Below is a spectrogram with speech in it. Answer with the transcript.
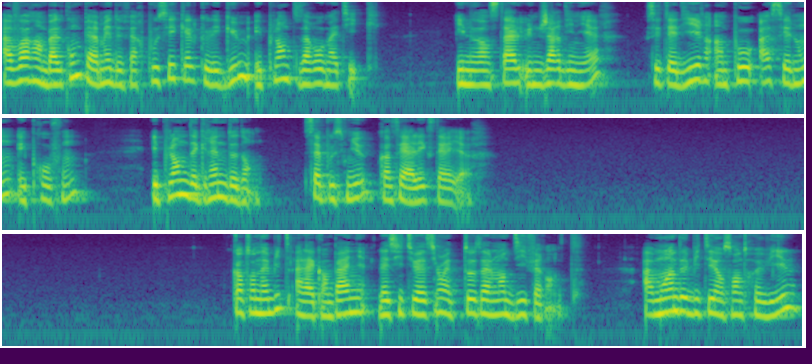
avoir un balcon permet de faire pousser quelques légumes et plantes aromatiques. Ils installent une jardinière, c'est-à-dire un pot assez long et profond, et plantent des graines dedans. Ça pousse mieux quand c'est à l'extérieur. Quand on habite à la campagne, la situation est totalement différente. À moins d'habiter en centre-ville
